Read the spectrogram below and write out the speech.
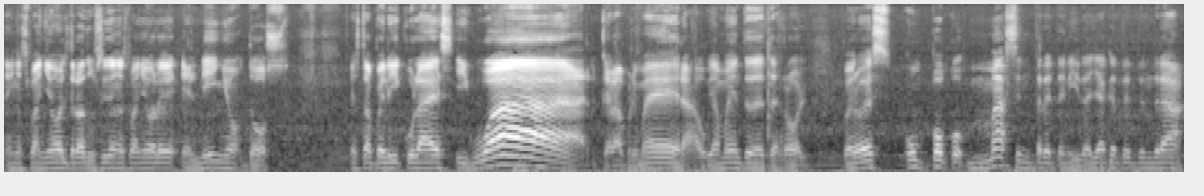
en español, traducido en español, es El Niño 2. Esta película es igual que la primera, obviamente de terror. Pero es un poco más entretenida, ya que te tendrá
